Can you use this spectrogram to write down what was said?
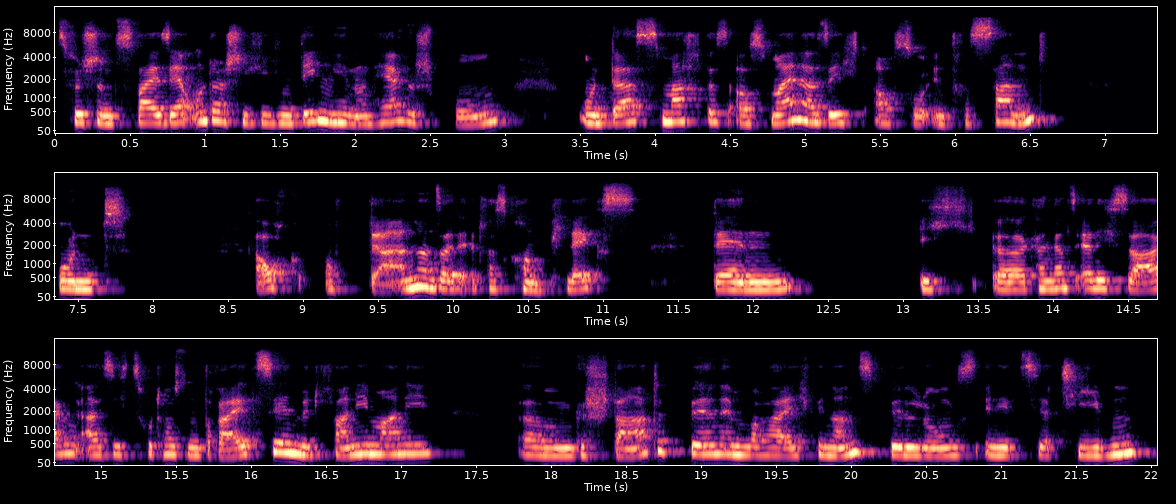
zwischen zwei sehr unterschiedlichen Dingen hin und her gesprungen. Und das macht es aus meiner Sicht auch so interessant und auch auf der anderen Seite etwas komplex, denn ich äh, kann ganz ehrlich sagen, als ich 2013 mit Funny Money ähm, gestartet bin im Bereich Finanzbildungsinitiativen,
